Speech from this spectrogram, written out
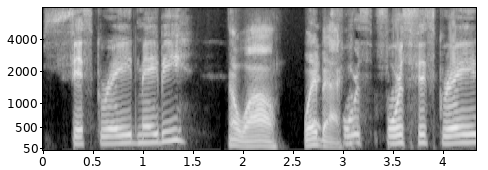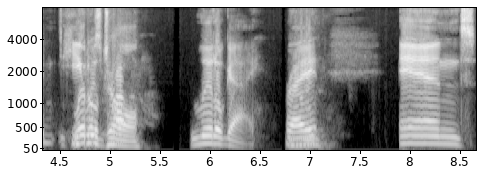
fifth grade maybe Oh wow. Way back. fourth fourth fifth grade he Little was Joel. Mm-hmm. little guy right and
